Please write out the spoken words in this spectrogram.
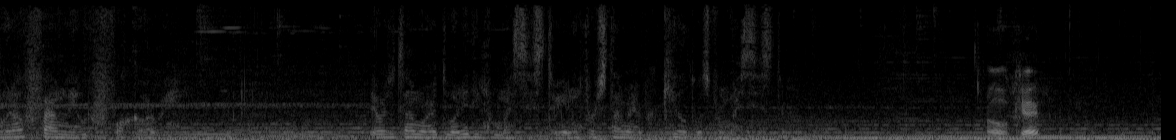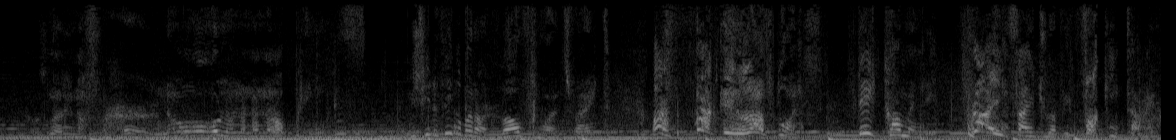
Mean, without family, who the fuck are we? There was a time where I'd do anything for my sister. You know, first time I ever killed was for my sister. Okay. It was not enough for her. No, no, no, no, no, please. You see, the thing about our loved ones, right? Our fucking loved ones! They come and they blindside you every fucking time.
